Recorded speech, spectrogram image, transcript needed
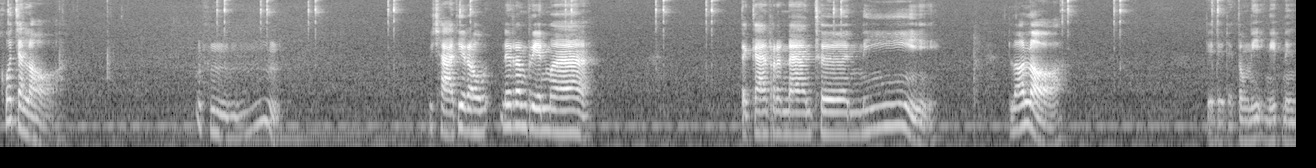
โคตรจะหล่อวิชาที่เราได้ร่ำเรียนมา แต่การระนานเทินนี่ล้อหล่อ เดี๋ยวเดี๋ยวตรงนี้อีกนิดนึง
